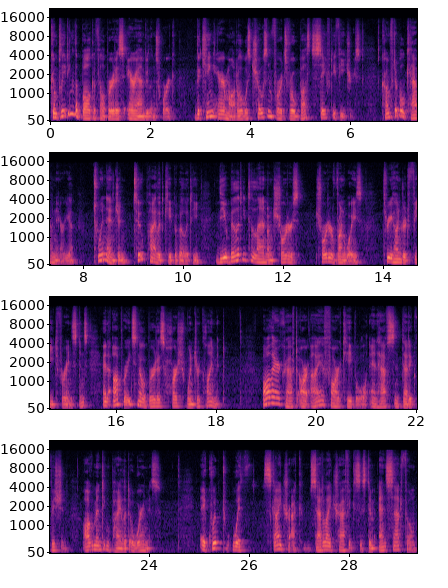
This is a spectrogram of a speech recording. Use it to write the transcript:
Completing the bulk of Alberta's air ambulance work, the King Air model was chosen for its robust safety features, comfortable cabin area, twin engine, two pilot capability, the ability to land on shorter, shorter runways, 300 feet for instance, and operates in Alberta's harsh winter climate. All aircraft are IFR capable and have synthetic vision, augmenting pilot awareness. Equipped with SkyTrac, satellite traffic system, and SatPhone,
